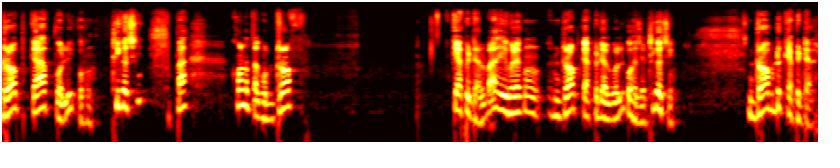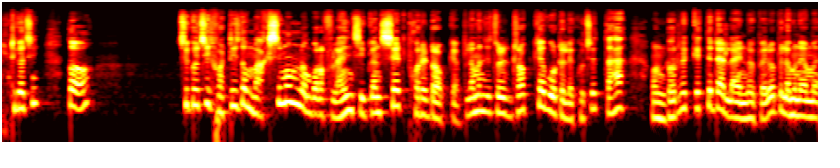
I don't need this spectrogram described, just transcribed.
ড্রপ ক্যাপ বলে কহু ঠিক আছে বা কোণ তাকে ড্রপ ক্যাপিটাল বা এইভাবে ড্রপ ক্যাপিটাল বলে কুহযায় ঠিক আছে ড্রপড ক্যাপিটাল ঠিক আছে তো সে কে what is the maximum number of lines you can set for a drop cap পিলাମାନେ যেতବେଳେ ড্রপ ক্যাপ গোটে ଲେଖୁଛେ ତାହା ଅଣ୍ଡରରେ କେତେଟା ଲାଇନ୍ ରହିପାରିବ ପିଲାମାନେ ଆମେ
